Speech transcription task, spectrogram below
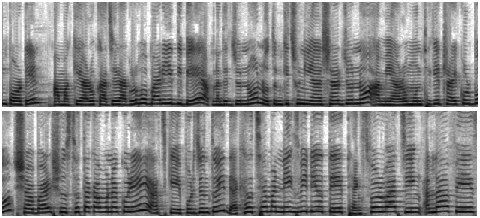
ইম্পর্টেন্ট আমাকে আরও কাজের আগ্রহ বাড়িয়ে দিবে আপনাদের জন্য নতুন কিছু নিয়ে আসার জন্য। আমি আরও মন থেকে ট্রাই করব। সবার সুস্থতা কামনা করে আজকে এ পর্যন্তই। দেখা হচ্ছে আমার নেক্সট ভিডিওতে থ্যাংকস ফর ওয়াচিং আল্লাহ হাফিজ।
